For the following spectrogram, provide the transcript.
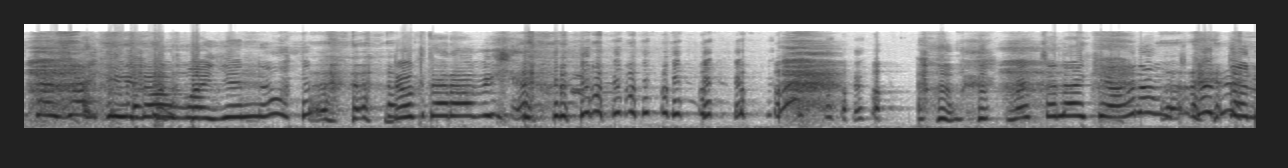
ከዛ ሌላው ማየን ነው ዶክተር አብይ መከላከያ ምናምን ቀጠሉ።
